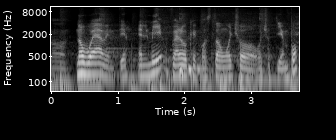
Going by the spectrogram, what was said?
no, no voy a mentir. En mí fue algo que costó mucho, mucho tiempo.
